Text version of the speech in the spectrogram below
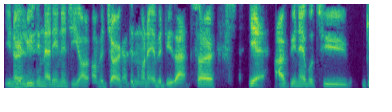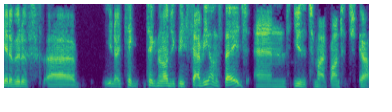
you know, yeah. losing that energy of, of, a joke. I didn't want to ever do that. So yeah, I've been able to get a bit of, uh, you know, te- technologically savvy on stage and use it to my advantage. Yeah.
